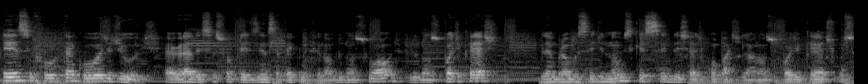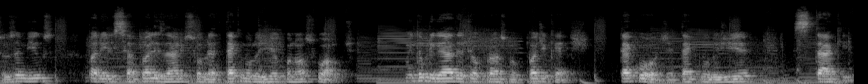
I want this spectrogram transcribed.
Esse foi o Tech Word de hoje. Agradecer sua presença até aqui no final do nosso áudio, do nosso podcast. Lembrar você de não esquecer de deixar de compartilhar nosso podcast com seus amigos para eles se atualizarem sobre a tecnologia com o nosso áudio. Muito obrigado e até o próximo podcast. Teco hoje, a tecnologia está aqui.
